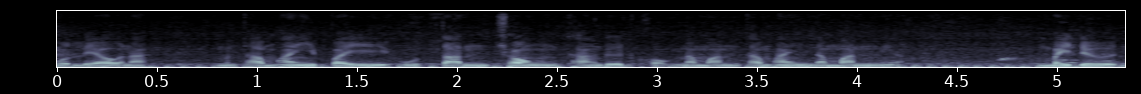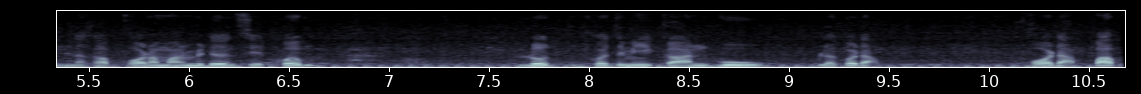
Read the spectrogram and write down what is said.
หมดแล้วนะ มันทำให้ไปอุดตันช่องทางเดินของน้ำมันทำให้น้ำมันเนี่ยไม่เดินนะครับ พอน้ำมันไม่เดินเสร็จปุ๊บรถก็จะมีการวูบแล้วก็ดับ พอดับปั๊บ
